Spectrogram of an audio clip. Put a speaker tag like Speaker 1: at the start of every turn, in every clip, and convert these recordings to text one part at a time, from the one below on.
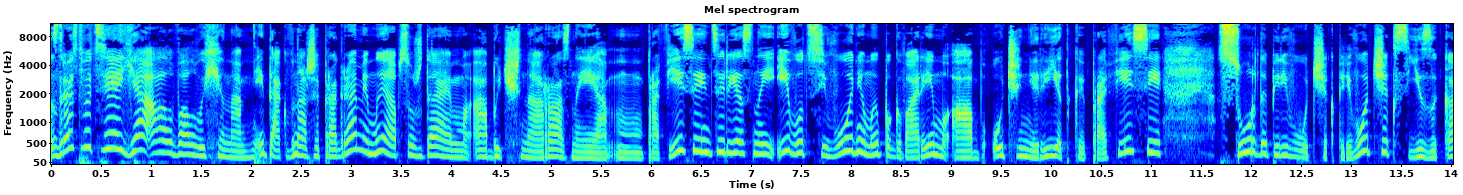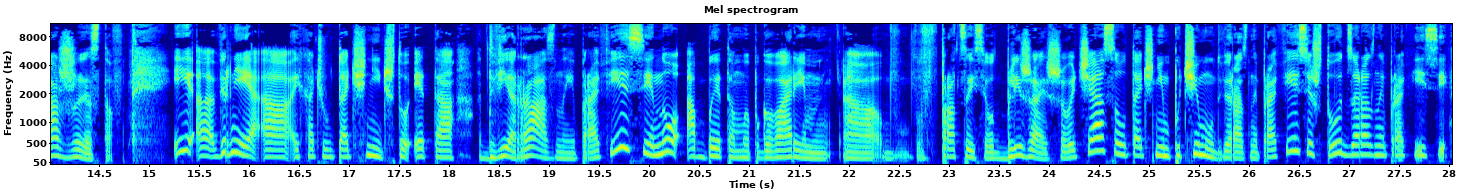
Speaker 1: Здравствуйте, я Алла Волохина. Итак, в нашей программе мы обсуждаем обычно разные профессии интересные. И вот сегодня мы поговорим об очень редкой профессии сурдопереводчик, переводчик с языка жестов. И, а, вернее, а, я хочу уточнить, что это две разные профессии, но об этом мы поговорим а, в процессе вот ближайшего часа, уточним, почему две разные профессии, что это за разные профессии.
